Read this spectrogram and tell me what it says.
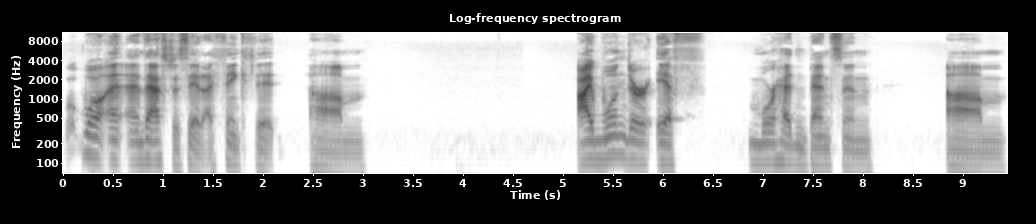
Well, and, and that's just it. I think that um, I wonder if Moorhead and Benson um,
